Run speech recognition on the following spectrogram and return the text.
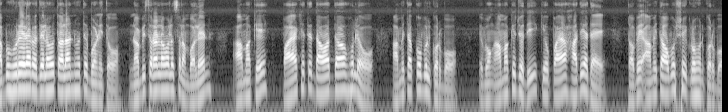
আবু হুরেরা রদেলাহ তাল্লাহ্ন হতে বর্ণিত। নবী সাল্লাহ সাল্লাম বলেন, আমাকে পায়া খেতে দাওয়াত দেওয়া হলেও আমি তা কবুল করব এবং আমাকে যদি কেউ পায়া হাদিয়া দেয়, তবে আমি তা অবশ্যই গ্রহণ করব।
